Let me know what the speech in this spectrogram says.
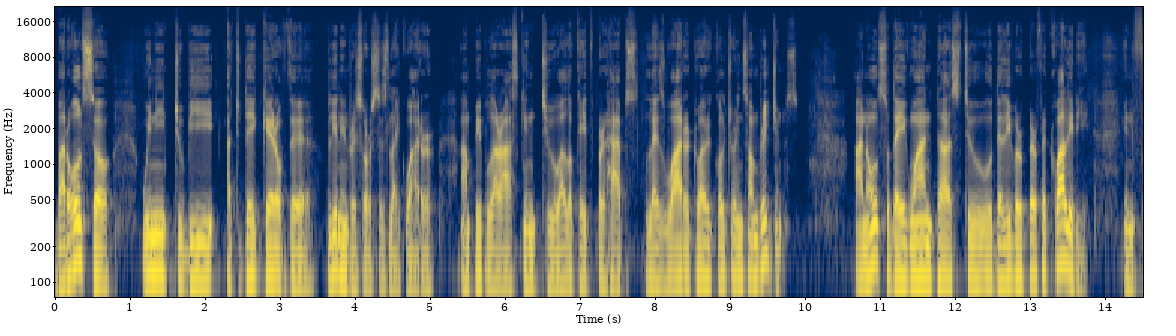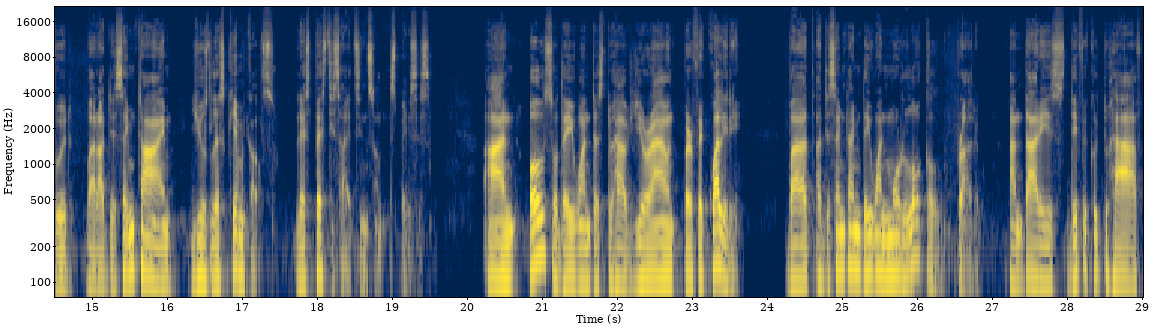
but also we need to be uh, to take care of the living resources like water. And people are asking to allocate perhaps less water to agriculture in some regions. And also, they want us to deliver perfect quality in food, but at the same time, use less chemicals, less pesticides in some spaces. And also, they want us to have year round perfect quality but at the same time they want more local product and that is difficult to have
